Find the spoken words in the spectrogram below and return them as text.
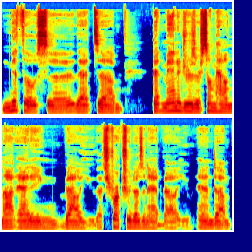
mythos uh, that um, that managers are somehow not adding value, that structure doesn't add value, and um,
